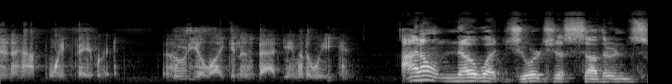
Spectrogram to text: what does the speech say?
and a half point favorite. Who do you like in this bad game of the week? I don't know what Georgia Southern's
